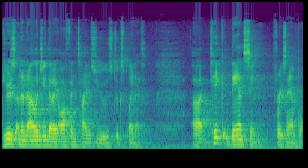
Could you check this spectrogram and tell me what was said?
here's an analogy that I oftentimes use to explain it. Uh, take dancing, for example.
